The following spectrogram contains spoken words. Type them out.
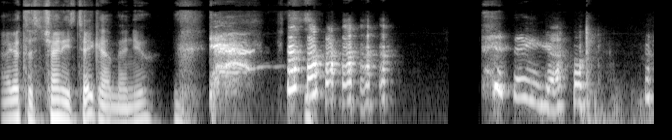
I got this Chinese takeout menu. there you go.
